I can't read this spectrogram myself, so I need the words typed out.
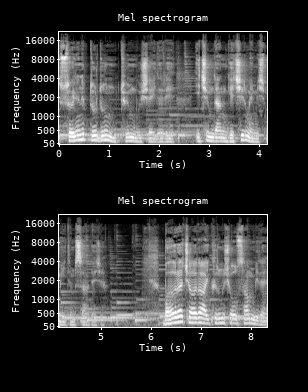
Söylenip durduğum tüm bu şeyleri içimden geçirmemiş miydim sadece? Bağıra çağıra aykırmış olsam bile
